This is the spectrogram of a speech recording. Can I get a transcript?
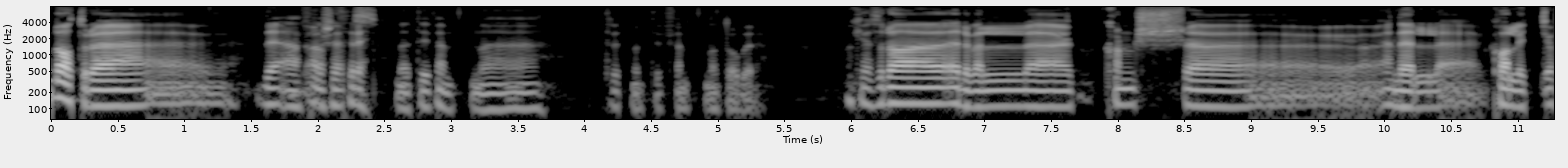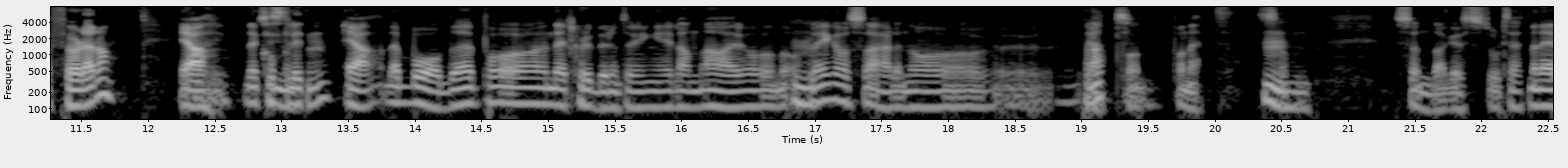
dato det? Det er fra 13. til 15. 13. til 15. oktober. Ok, Så da er det vel eh, kanskje eh, en del eh, kvaliker før det, da? Ja, det Siste liten? Ja, det er både på en del klubber rundt omkring i landet har jo noe Mm. opplegg, og så er det noe uh, På ja, nett? På, på nett. Mm. Søndager stort sett. Men det,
